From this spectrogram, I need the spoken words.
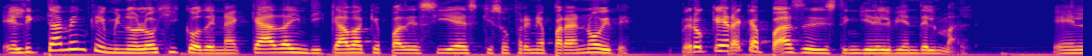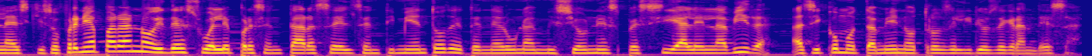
El dictamen criminológico de Nakada indicaba que padecía esquizofrenia paranoide, pero que era capaz de distinguir el bien del mal. En la esquizofrenia paranoide suele presentarse el sentimiento de tener una misión especial en la vida, así como también otros delirios de grandeza.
